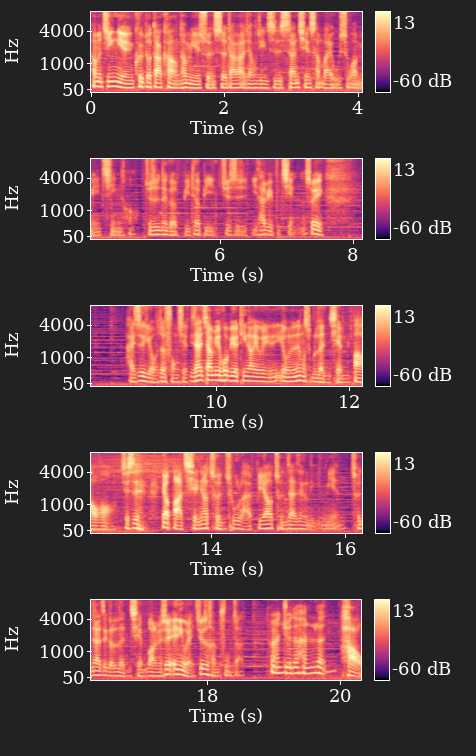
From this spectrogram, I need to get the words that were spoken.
他们今年 Crypto.com 他们也损失了大概将近是三千三百五十万美金哈，就是那个比特币就是以太币不见了，所以还是有这风险。你在加密货币有听到有有那种什么冷钱包哦，就是要把钱要存出来，不要存在这个里面，存在这个冷钱包里面，所以 anyway 就是很复杂。突然觉得很冷，好，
